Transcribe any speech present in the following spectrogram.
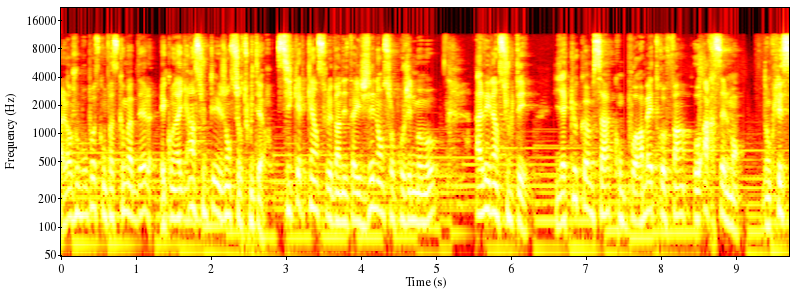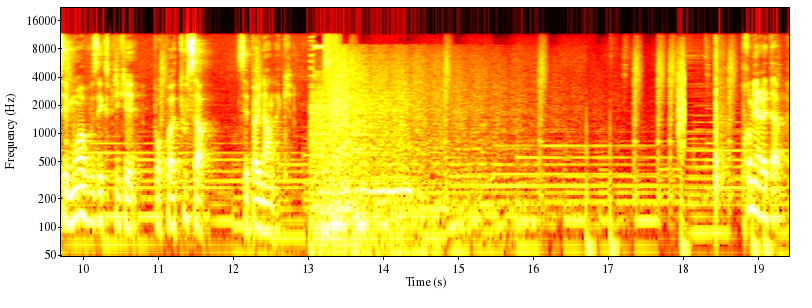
Alors je vous propose qu'on fasse comme Abdel et qu'on aille insulter les gens sur Twitter. Si quelqu'un soulève un détail gênant sur le projet de Momo, allez l'insulter. Il n'y a que comme ça qu'on pourra mettre fin au harcèlement. Donc laissez-moi vous expliquer pourquoi tout ça, c'est pas une arnaque. Première étape,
